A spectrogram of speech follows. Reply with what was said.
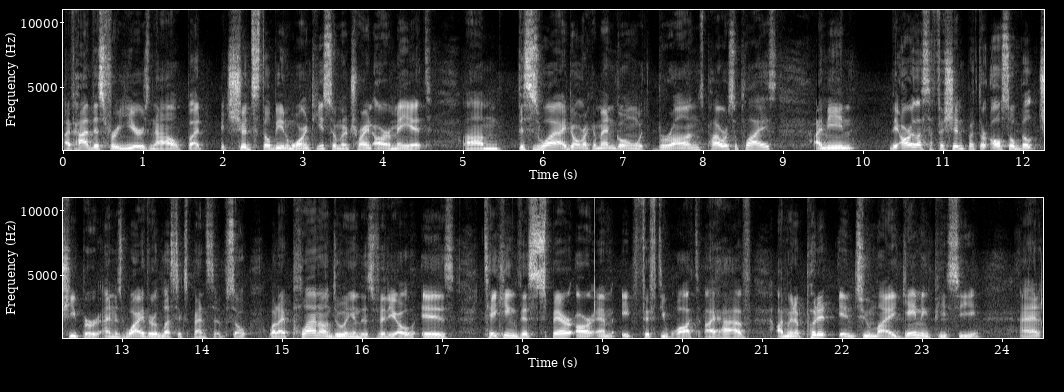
I've had this for years now, but it should still be in warranty, so I'm gonna try and RMA it. Um, this is why I don't recommend going with bronze power supplies. I mean, they are less efficient, but they're also built cheaper and is why they're less expensive. So what I plan on doing in this video is taking this spare RM 850 watt I have, I'm gonna put it into my gaming PC and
